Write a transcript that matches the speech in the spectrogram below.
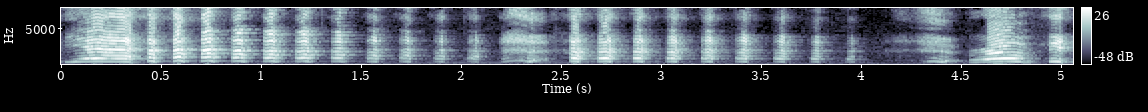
yeah. Romeo.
